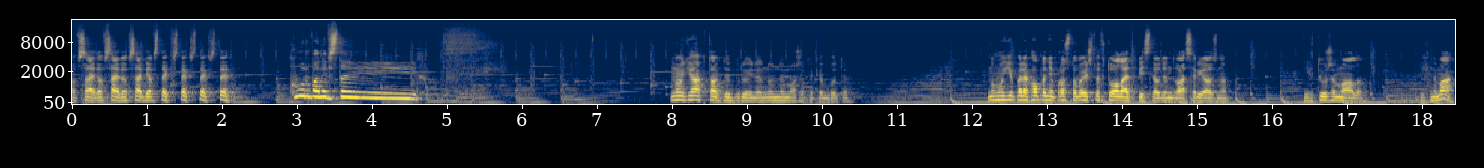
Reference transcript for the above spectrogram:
Офсайд, офсайд, офсайд, я встиг, встиг, встиг, встиг. Курва не встиг! Ну як так, Дебрюйне? Ну не може таке бути. Ну мої перехоплення просто вийшли в туалет після 1-2, серйозно. Їх дуже мало. Їх нема.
